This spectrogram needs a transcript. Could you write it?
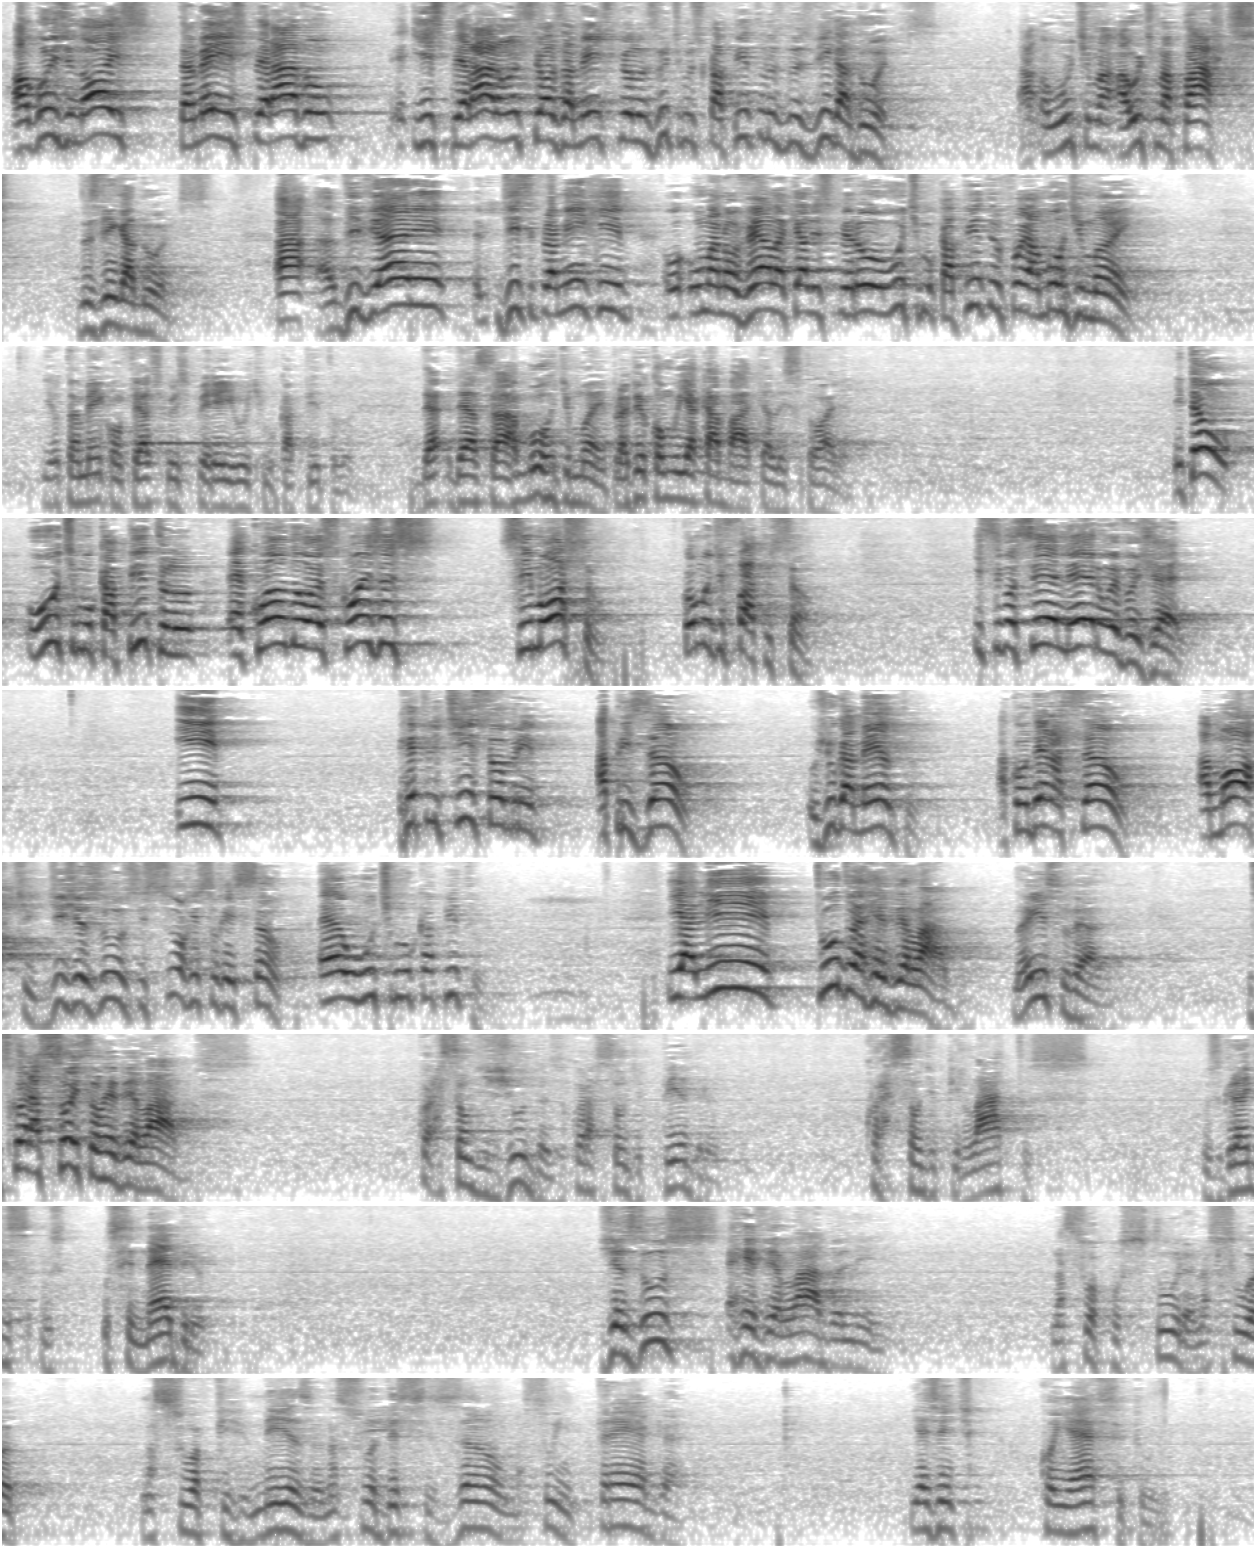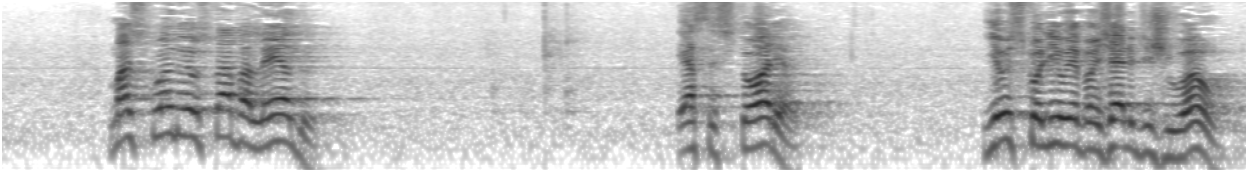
Alguns de nós também esperavam e esperaram ansiosamente pelos últimos capítulos dos Vingadores, a última, a última parte dos Vingadores. A Viviane disse para mim que uma novela que ela esperou o último capítulo foi Amor de Mãe. E eu também confesso que eu esperei o último capítulo de, dessa Amor de Mãe, para ver como ia acabar aquela história. Então, o último capítulo é quando as coisas se mostram como de fato são. E se você ler o Evangelho e refletir sobre a prisão, o julgamento, a condenação, a morte de Jesus e sua ressurreição é o último capítulo. E ali tudo é revelado. Não é isso, velho? Os corações são revelados. O coração de Judas, o coração de Pedro, o coração de Pilatos, os grandes, os, o sinédrio. Jesus é revelado ali, na sua postura, na sua na sua firmeza, na sua decisão, na sua entrega. E a gente conhece tudo. Mas quando eu estava lendo essa história, e eu escolhi o Evangelho de João,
